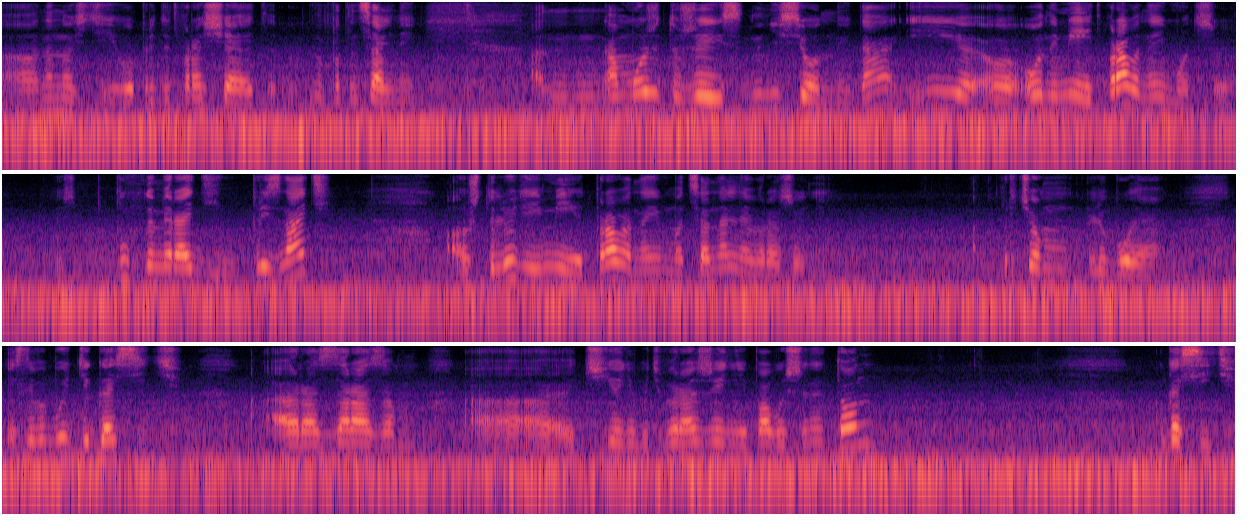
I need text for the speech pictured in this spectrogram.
а, наносите его, предотвращает ну, потенциальный а может уже и нанесенный, да, и он имеет право на эмоцию. То есть пункт номер один – признать, что люди имеют право на эмоциональное выражение причем любое. Если вы будете гасить а, раз за разом а, чье-нибудь выражение повышенный тон, гасить,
